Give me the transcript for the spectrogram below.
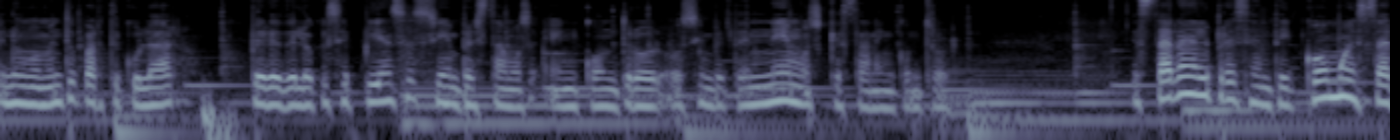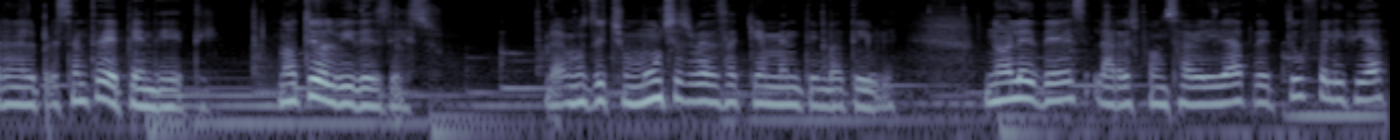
en un momento particular, pero de lo que se piensa siempre estamos en control o siempre tenemos que estar en control. Estar en el presente y cómo estar en el presente depende de ti. No te olvides de eso. Lo hemos dicho muchas veces aquí en Mente Imbatible. No le des la responsabilidad de tu felicidad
